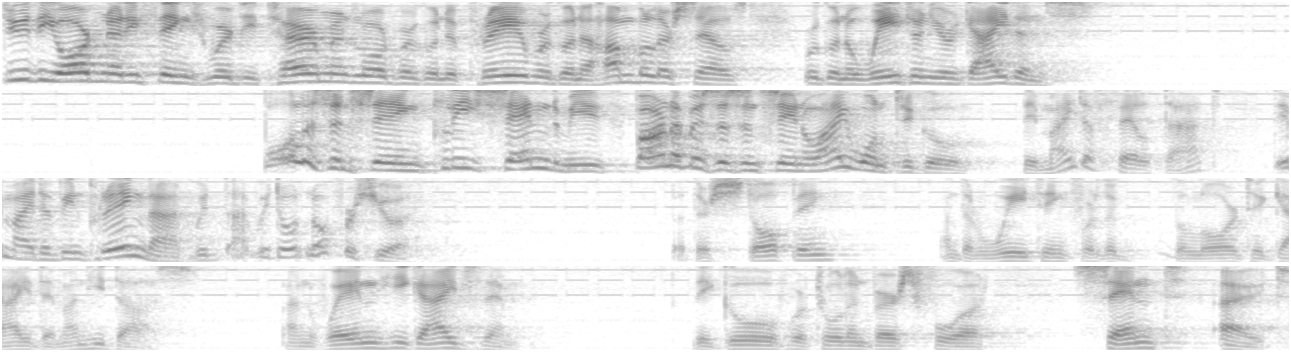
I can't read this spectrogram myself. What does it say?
do the ordinary things. We're determined, Lord. We're going to pray. We're going to humble ourselves. We're going to wait on your guidance. Paul isn't saying, please send me. Barnabas isn't saying, oh, I want to go. They might have felt that. They might have been praying that. We, we don't know for sure. But they're stopping and they're waiting for the, the Lord to guide them, and He does. And when He guides them, they go, we're told in verse 4, sent out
